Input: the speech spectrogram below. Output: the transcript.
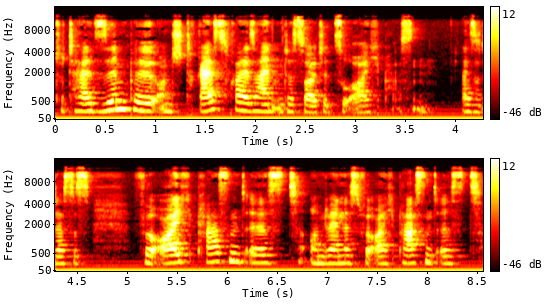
total simpel und stressfrei sein und es sollte zu euch passen. Also dass es für euch passend ist und wenn es für euch passend ist,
